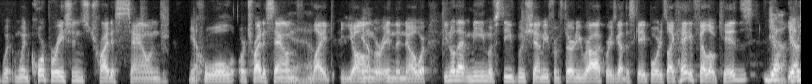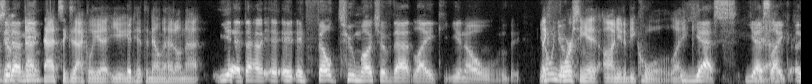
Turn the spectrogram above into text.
when, when corporations try to sound Yeah. cool or try to sound Yeah. like young or in the know or you know that meme of Steve Buscemi from 30 Rock where he's got the skateboard he's like hey fellow kids Yeah. You ever see that meme? That's exactly it. You you'd hit the nail on the head on that. Yeah that it, it- it felt too much of that like you know you like know when you're forcing it on you to be cool. Like yes yes Yeah. like uh,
